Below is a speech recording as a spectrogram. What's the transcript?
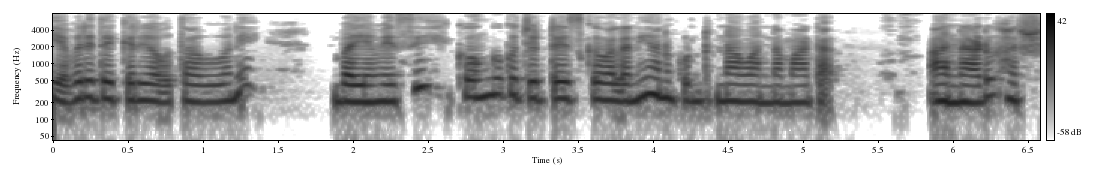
ఎవరి దగ్గర అవుతావు అని భయం వేసి కొంగుకు చుట్టేసుకోవాలని అనుకుంటున్నావు అన్నమాట అన్నాడు హర్ష.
